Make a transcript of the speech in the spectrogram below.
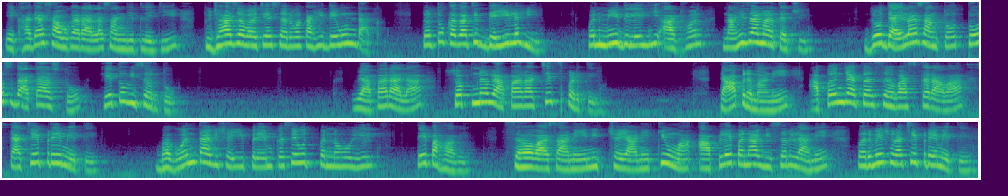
एखाद्या सावकाराला सांगितले की तुझ्याजवळचे सर्व काही देऊन टाक. तर तो कदाचित देईलही. पण मी दिले ही आठवण नाही जाणार त्याची. जो द्यायला सांगतो तोच दाता असतो हे तो विसरतो. व्यापाराला स्वप्न व्यापाराचेच पडते. त्याप्रमाणे आपण ज्याचा सहवास करावा त्याचे प्रेम येते. भगवंताविषयी प्रेम कसे उत्पन्न होईल ते पाहावे. सहवासाने निश्चयाने किंवा आपलेपणा विसरल्याने परमेश्वराचे प्रेम येते.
